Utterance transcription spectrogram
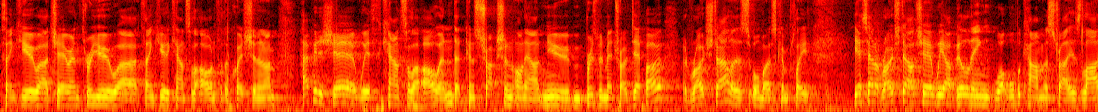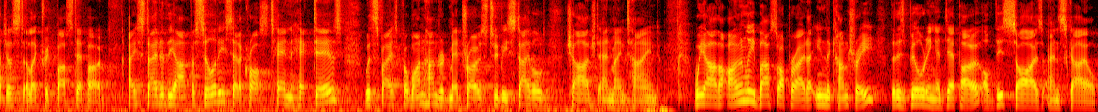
Thank you, uh, Chair, and through you, uh, thank you to Councillor Owen for the question. And I'm happy to share with Councillor Owen that construction on our new Brisbane Metro depot at Rochedale is almost complete. Yes, out at Rochedale, Chair, we are building what will become Australia's largest electric bus depot. A state-of-the-art facility set across 10 hectares with space for 100 metros to be stabled, charged and maintained. We are the only bus operator in the country that is building a depot of this size and scale.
